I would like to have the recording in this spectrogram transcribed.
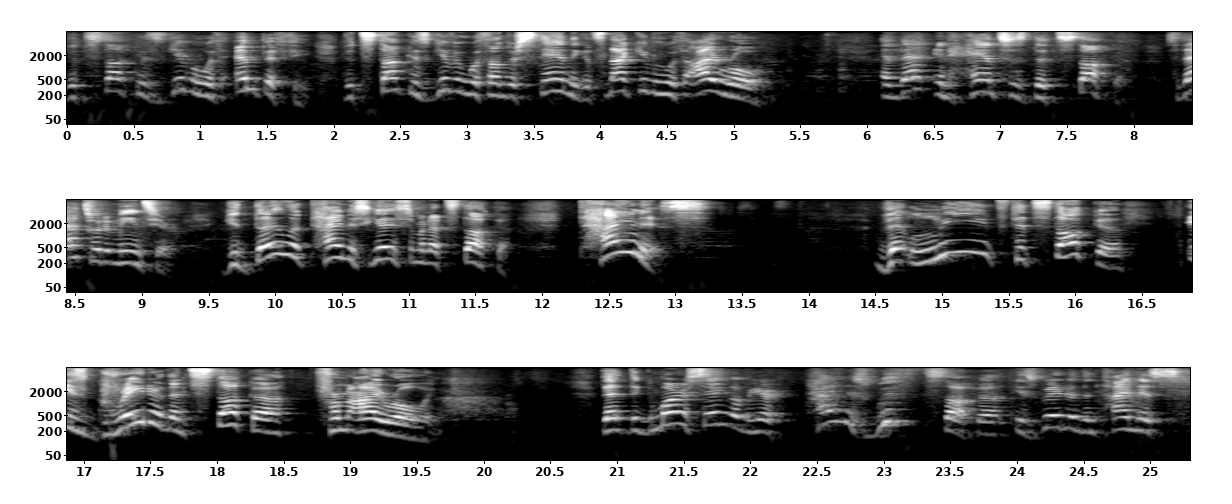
The tzedakah is given with empathy. The tzedakah is given with understanding. It's not given with eye roll. And that enhances the tzedakah. So that's what it means here. Gedela tainus yesim and tzedakah. That leads to tzedakah is greater than tzedakah from eye rolling. That the Gemara is saying over here, tainus with tzedakah is greater than tainus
